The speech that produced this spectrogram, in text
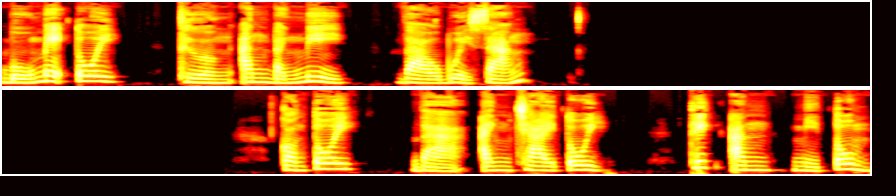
Bố mẹ tôi thường ăn bánh mì vào buổi sáng. Còn tôi và anh trai tôi thích ăn mì tôm.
